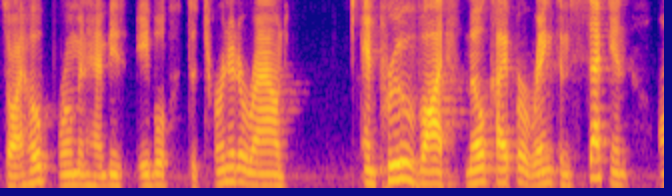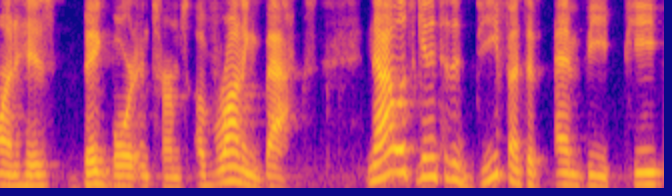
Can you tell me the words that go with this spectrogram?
So I hope Roman Hemby's able to turn it around and prove why Mel Kiper ranked him second on his big board in terms of running backs. Now let's get into the defensive MVP,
